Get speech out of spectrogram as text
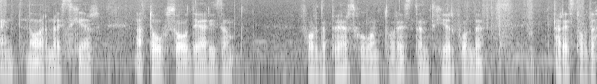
and no armrest here at all. So there is a for the players who want to rest and here for the rest of the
